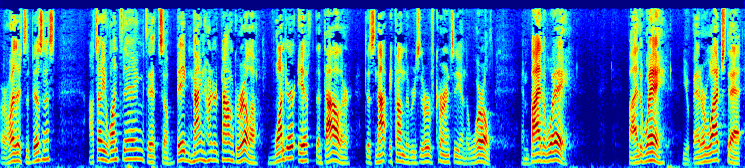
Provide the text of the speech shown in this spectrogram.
or whether it's the business. I'll tell you one thing that's a big 900 pound gorilla. Wonder if the dollar does not become the reserve currency in the world. And by the way, by the way, you better watch that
